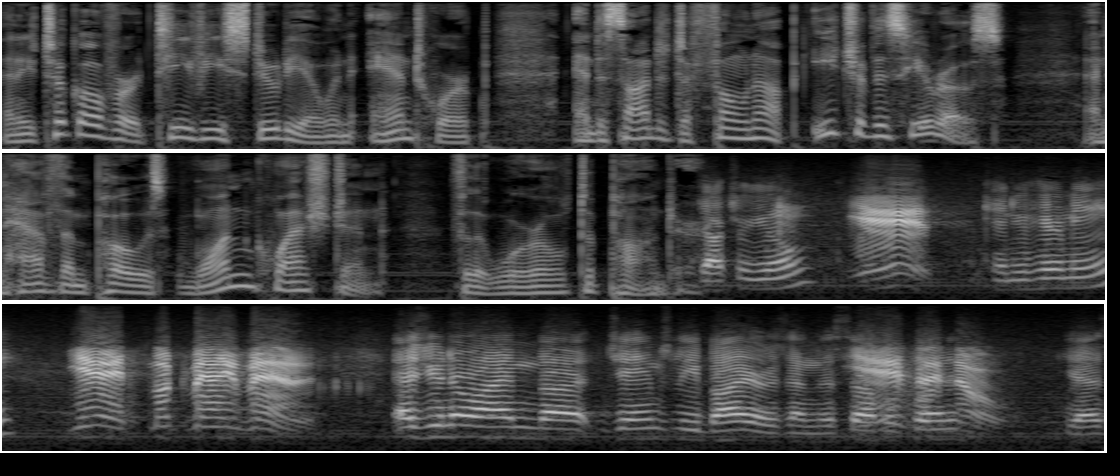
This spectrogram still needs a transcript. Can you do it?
and he took over a TV studio in Antwerp and decided to phone up each of his heroes and have them pose one question for the world to ponder. Dr. Jung, Yes, can you hear me? yes, not very well. As you know, I'm uh, James Lee Byars, and the Yes, I self-appointed. know. Yes.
